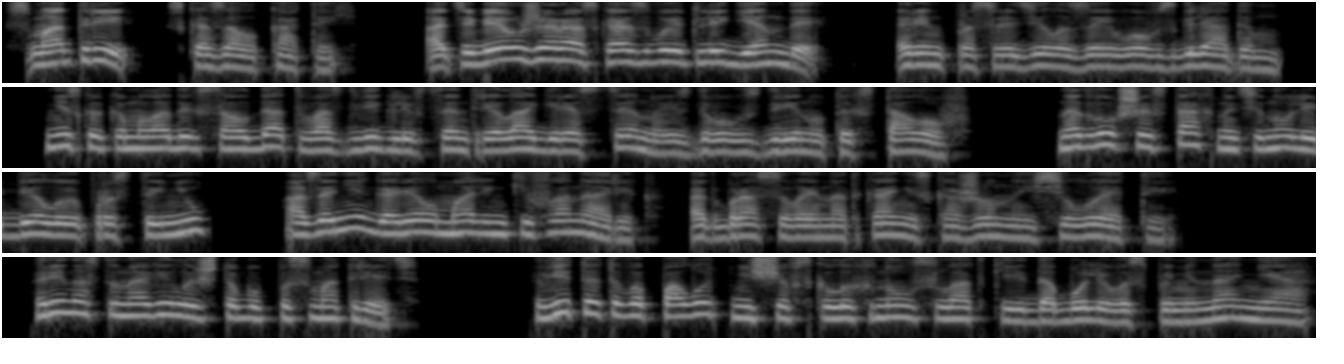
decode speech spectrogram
«Смотри», — сказал Катай, — «а тебе уже рассказывают легенды». Рин проследила за его взглядом. Несколько молодых солдат воздвигли в центре лагеря сцену из двух сдвинутых столов. На двух шестах натянули белую простыню, а за ней горел маленький фонарик, отбрасывая на ткань искаженные силуэты. Рин остановилась, чтобы посмотреть. Вид этого полотнища всколыхнул сладкие до боли воспоминания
